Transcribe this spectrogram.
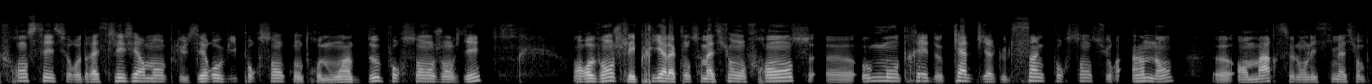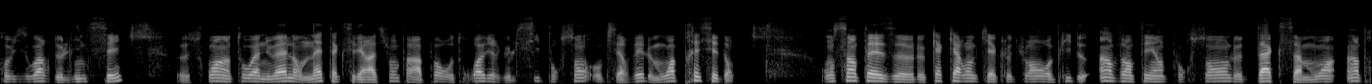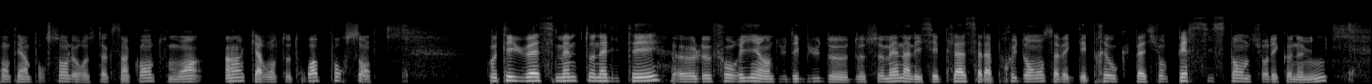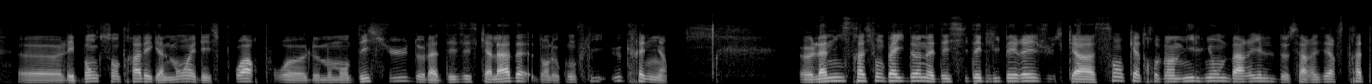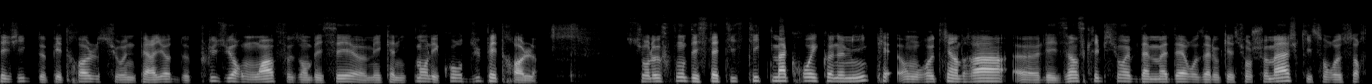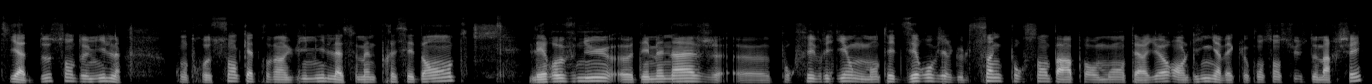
français se redresse légèrement, plus 0,8% contre moins 2% en janvier. En revanche, les prix à la consommation en France, heu, augmenteraient de 4,5% sur un an, heu, en mars, selon l'estimation provisoire de l'INSEE, heu, soit un taux annuel en nette accélération par rapport aux 3,6% observés le mois précédent. En synthèse, le CAC 40 qui a clôturé en repli de 1,21% le DAX à moins 1,31% l'Eurostoxx 50 moins 1,43 Côté US, même tonalité, heu, l'euphorie, hein, du début de semaine a laissé place à la prudence avec des préoccupations persistantes sur l'économie, heu, les banques centrales également et l'espoir pour, heu, le moment déçu de la désescalade dans le conflit ukrainien. L'administration Biden a décidé de libérer jusqu'à 180 millions de barils de sa réserve stratégique de pétrole sur une période de plusieurs mois, faisant baisser, mécaniquement les cours du pétrole. Sur le front des statistiques macroéconomiques, on retiendra, heu, les inscriptions hebdomadaires aux allocations chômage qui sont ressorties à 202 000 contre 188 000 la semaine précédente. Les revenus, heu, des ménages, heu, pour février ont augmenté de 0,5 par rapport au mois antérieur, en ligne avec le consensus de marché.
